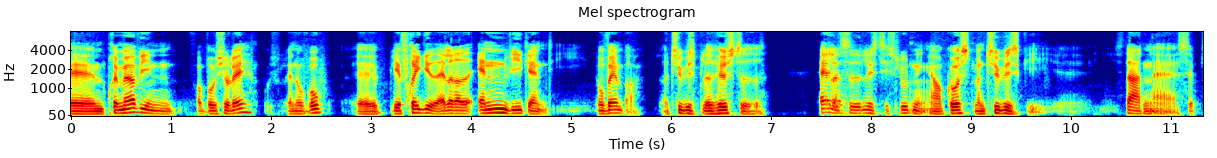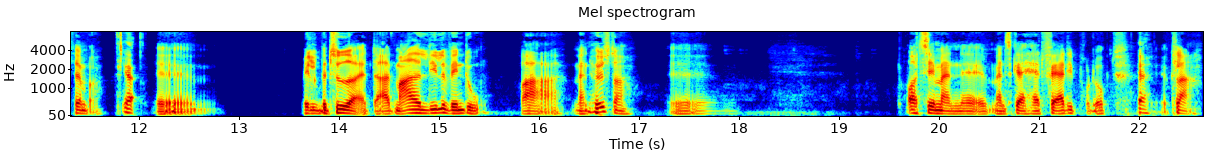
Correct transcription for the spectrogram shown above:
Øh, primørvinen fra Beaujolais, Beaujolais Nouveau, øh, bliver frigivet allerede anden weekend i november, og er typisk blevet høstet aller tidligst i slutningen af august, men typisk i, øh, i starten af september. Ja. Øh, hvilket betyder, at der er et meget lille vindue fra man høster, øh, og til man, øh, man skal have et færdigt produkt ja. øh, klar.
